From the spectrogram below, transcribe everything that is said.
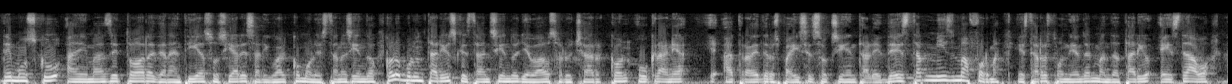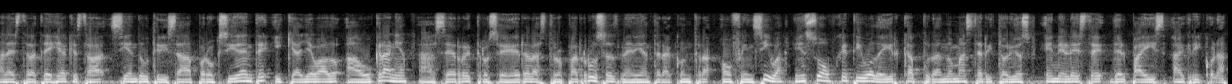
de Moscú además de todas las garantías sociales al igual como lo están haciendo con voluntarios que están siendo llevados a luchar con Ucrania eh, a través de los países occidentales. De esta misma forma está respondiendo el mandatario eslavo a la estrategia que estaba siendo utilizada por Occidente y que ha llevado a Ucrania a hacer retroceder a las tropas rusas mediante la contraofensiva en su objetivo de ir capturando más territorios en el este del país agrícola.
